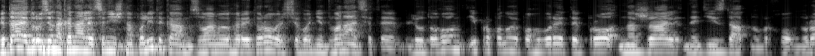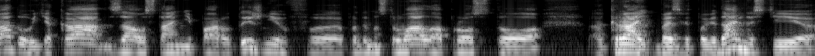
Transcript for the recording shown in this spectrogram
Вітаю, друзі, на каналі Цинічна Політика. З вами Ігор Торович. Сьогодні 12 лютого, і пропоную поговорити про, на жаль, недієздатну Верховну Раду, яка за останні пару тижнів е, продемонструвала просто край безвідповідальності, е,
